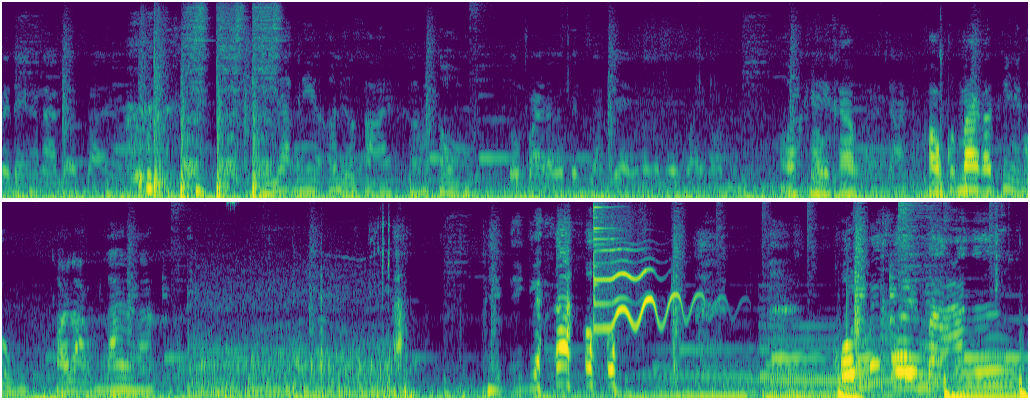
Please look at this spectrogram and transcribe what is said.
ฟแดงขางหนาดเลี้ยวซ้ายครับสี่แยกนี้ก็เลี้ยวซ้ายแล้วก็ตรงลงไปแล้วก็เป็นสามแยกแล้วก็เลี้ยวซ้ายครับโอเคครับ ใช่ครับขอบคุณมากครับพี่ผมถอยหลังได้เลยนะผิดอีกแล้ว คนไม่เคยมานะ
